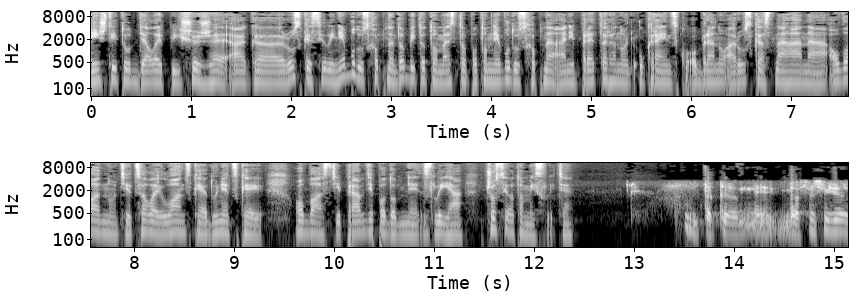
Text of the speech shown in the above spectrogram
Inštitút ďalej píše, že ak ruské sily nebudú schopné dobiť toto mesto, potom nebudú schopné ani pretrhnúť ukrajinskú obranu a ruská snaha na ovládnutie celej Luhanskej a Duneckej oblasti pravdepodobne zlyha. Čo si o tom myslíte? Tak eh, já si myslím, že je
